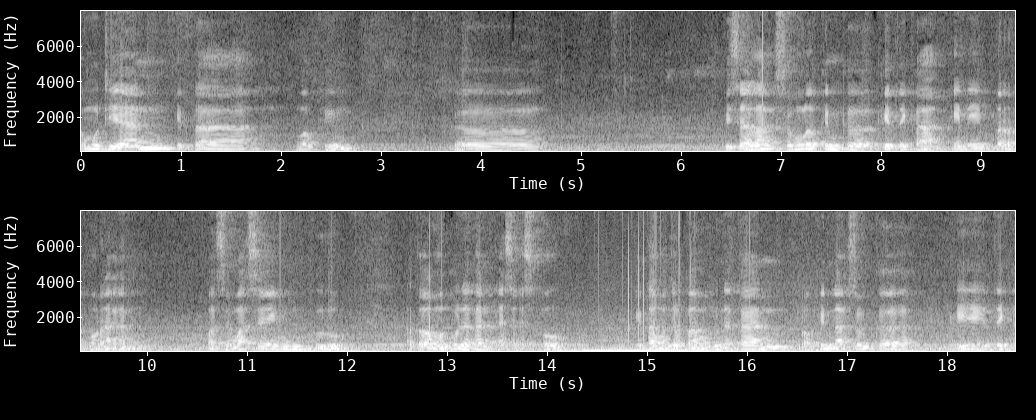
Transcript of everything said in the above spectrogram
Kemudian kita login ke bisa langsung login ke GTK ini perorangan masing-masing guru atau menggunakan SSO kita mencoba menggunakan login langsung ke GTK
